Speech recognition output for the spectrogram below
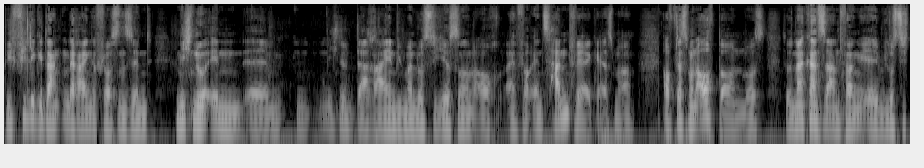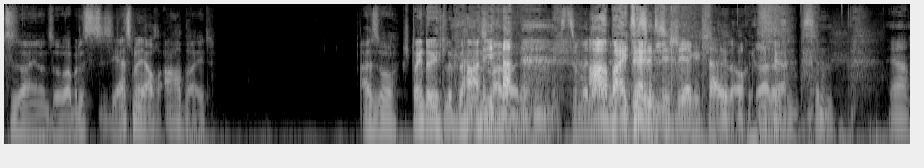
wie viele Gedanken da reingeflossen sind. Nicht nur in, ähm, nicht nur da rein, wie man lustig ist, sondern auch einfach ins Handwerk erstmal, auf das man aufbauen muss. So, und dann kannst du anfangen, äh, lustig zu sein und so. Aber das ist erstmal ja auch Arbeit. Also, strengt euch lieber an, Ja. mal, Leute. Arbeitet! ein bisschen leger gekleidet auch gerade. Ja. Ein bisschen, ja.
